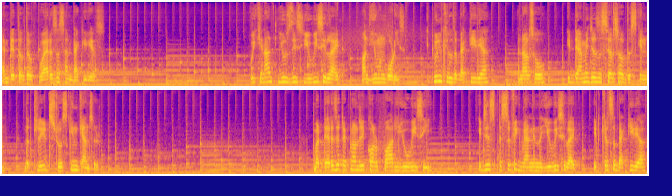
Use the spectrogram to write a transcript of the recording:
and death of the viruses and bacteria. We cannot use this UVC light on human bodies. It will kill the bacteria and also it damages the cells of the skin that leads to skin cancer. But there is a technology called far UVC. It is a specific band in the UVC light. It kills the bacteria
